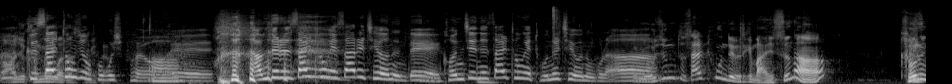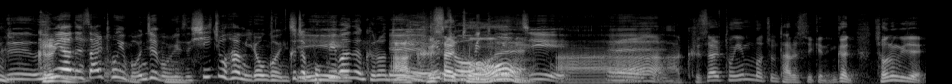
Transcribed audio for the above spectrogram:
아주 그 쌀통 감명받았습니다. 좀 보고 싶어요. 아. 예. 남들은 쌀통에 쌀을 채우는데 건지는 쌀통에 돈을 채우는구나. 요즘도 쌀통인데 그렇게 많이 쓰나? 저는 그 그러긴- 의미하는 쌀통이 뭔지 모르겠어요. 시주함 이런 건지. 그죠 복비받는 그런 예. 아, 돈이 그 있겠죠. 쌀통. 아, 예. 아, 그 쌀통이면 뭐좀 다를 수 있겠네. 그러니까 저는 이제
